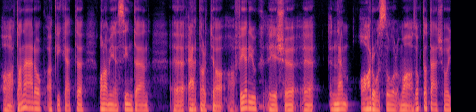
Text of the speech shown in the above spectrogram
a tanárok, akiket valamilyen szinten eltartja a férjük, és nem arról szól ma az oktatás, hogy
